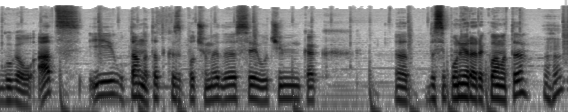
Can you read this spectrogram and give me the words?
Google Ads и оттам нататък започваме да се учим как а, да се планира рекламата. Uh-huh.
